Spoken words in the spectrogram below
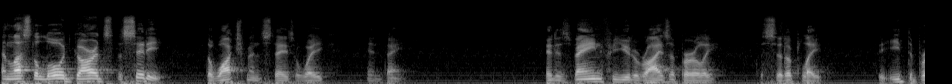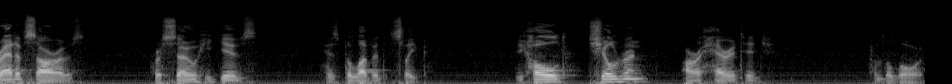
Unless the Lord guards the city, the watchman stays awake in vain. It is vain for you to rise up early, to sit up late, to eat the bread of sorrows, for so he gives his beloved sleep. Behold, children are a heritage from the Lord.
